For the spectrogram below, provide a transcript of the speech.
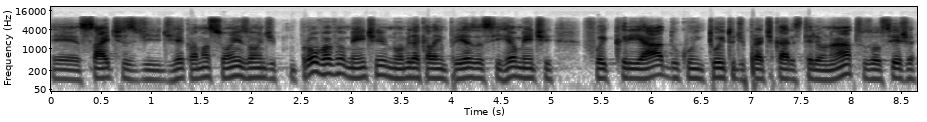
é, sites de, de, reclamações onde provavelmente o nome daquela empresa, se realmente foi criado com o intuito de praticar estelionatos, ou seja,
